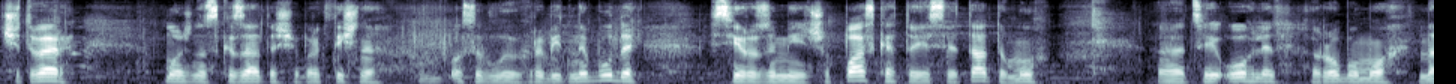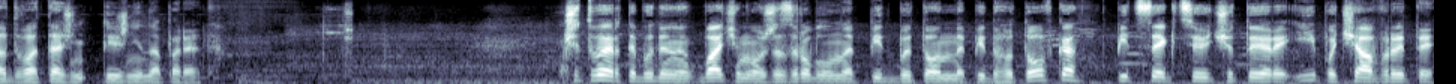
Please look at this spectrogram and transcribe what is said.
четвер. Можна сказати, що практично особливих робіт не буде. Всі розуміють, що Пасха то є свята, тому е, цей огляд робимо на два тижні наперед. Четвертий будинок бачимо, вже зроблена підбетонна підготовка під секцію 4 і почав рити.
